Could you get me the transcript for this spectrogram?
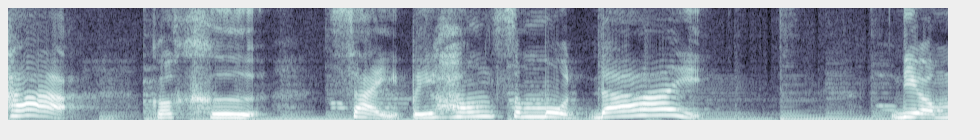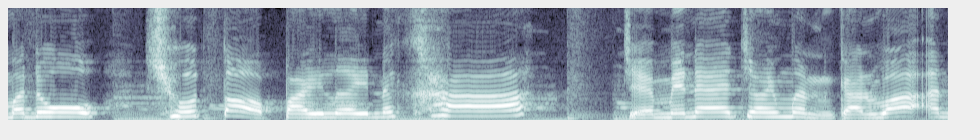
ค่ะ ก็คือใส่ไปห้องสมุดได้ เดี๋ยวมาดูชุดต่อไปเลยนะคะเจ๊ไม่แน่ใจเหมือนกันว่าอัน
